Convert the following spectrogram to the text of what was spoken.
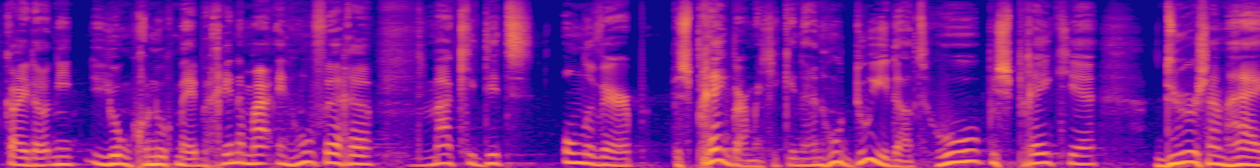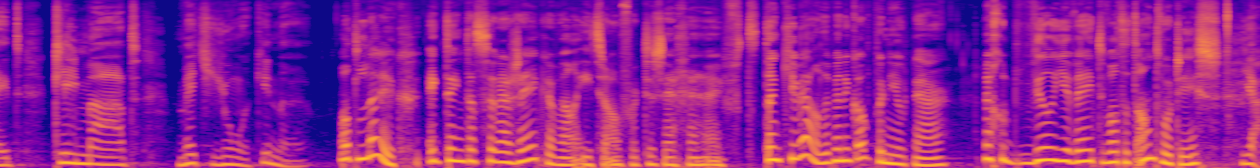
kan je er niet jong genoeg mee beginnen. Maar in hoeverre maak je dit onderwerp bespreekbaar met je kinderen? En hoe doe je dat? Hoe bespreek je duurzaamheid, klimaat met je jonge kinderen? Wat leuk. Ik denk dat ze daar zeker wel iets over te zeggen heeft. Dankjewel, daar ben ik ook benieuwd naar. Nou goed, wil je weten wat het antwoord is? Ja,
